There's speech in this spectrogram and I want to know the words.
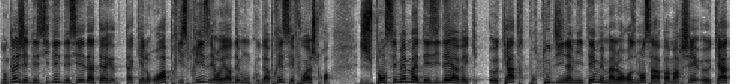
Donc là, j'ai décidé d'essayer d'attaquer le roi, prise prise, et regardez mon coup d'après, c'est fou H3. Je pensais même à des idées avec E4 pour tout dynamiter, mais malheureusement, ça n'a pas marché. E4,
